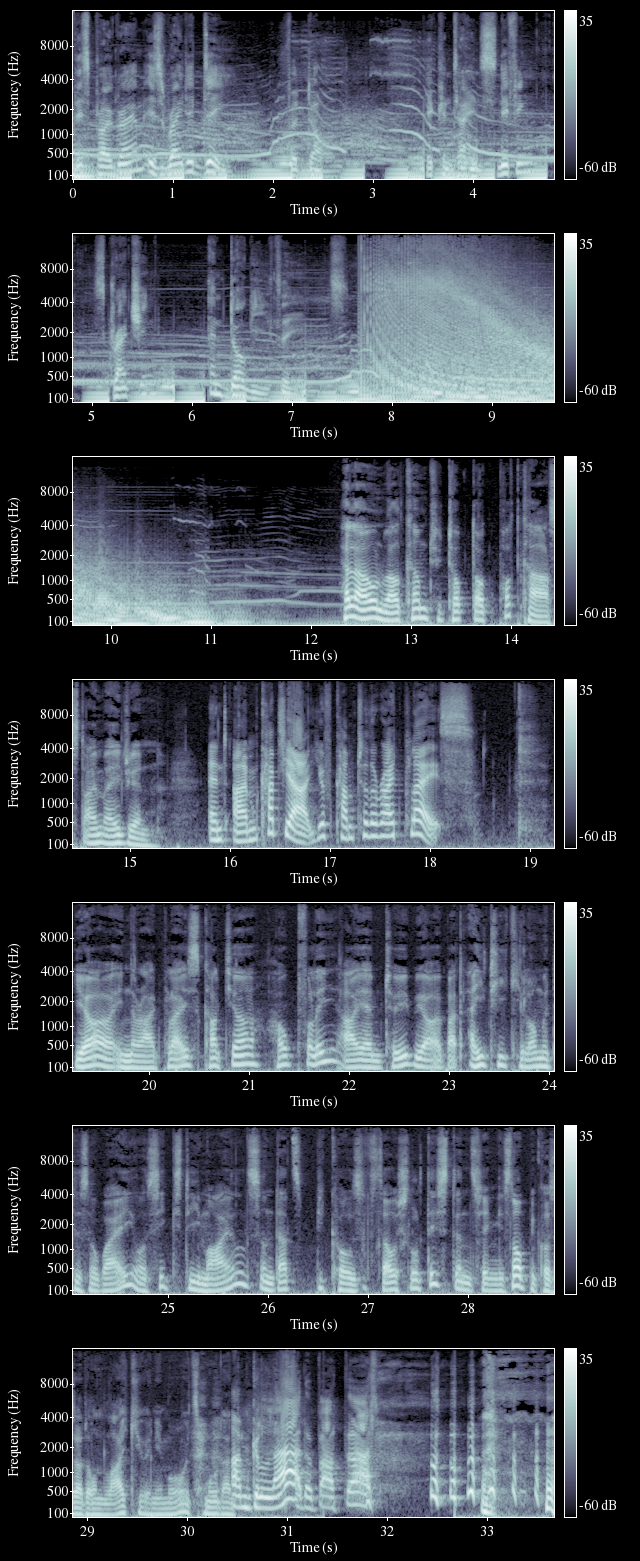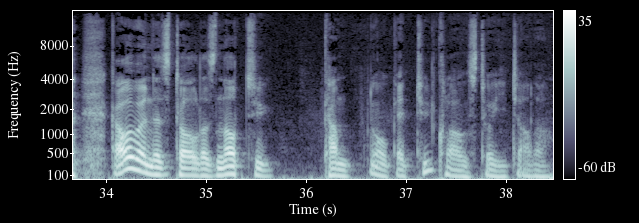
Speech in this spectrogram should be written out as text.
This program is rated D for dog. It contains sniffing, scratching, and doggy themes. Hello and welcome to Top Dog Podcast. I'm Adrian. And I'm Katja. You've come to the right place. You're in the right place, Katja, hopefully. I am too. We are about 80 kilometers away or 60 miles, and that's because of social distancing. It's not because I don't like you anymore, it's more that. I'm glad about that. Government has told us not to come or get too close to each other.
